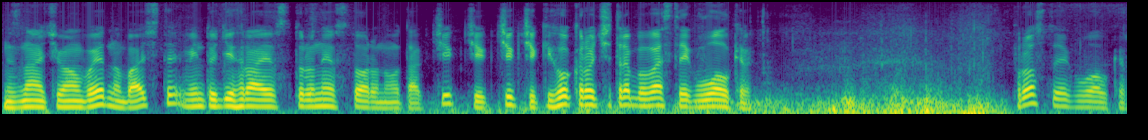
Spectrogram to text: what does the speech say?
Не знаю, чи вам видно, бачите? Він тоді грає в сторони в сторону. Отак. Чик-чик-чик-чик. Його, коротше, треба вести як волкер. Просто як волкер.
